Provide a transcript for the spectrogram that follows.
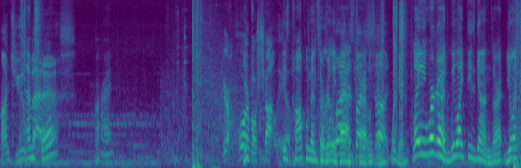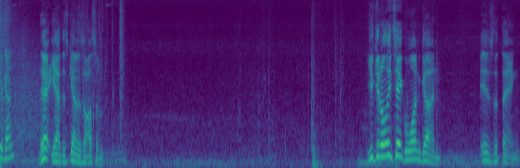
Aren't you M4? badass? all right. You're a horrible shot, Leo. These compliments are really blinded fast. All right, let's sun. go. We're good. Lady, we're good. We like these guns. All right. You like your gun? There, yeah, this gun is awesome. You can only take one gun, is the thing.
